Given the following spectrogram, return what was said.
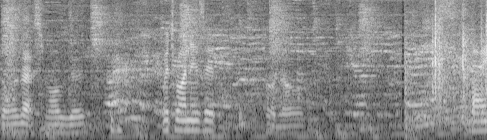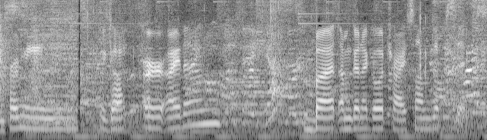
The one that smells good. Which one is it? Oh no. Buying for me. We got our item, but I'm gonna go try some lipsticks.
